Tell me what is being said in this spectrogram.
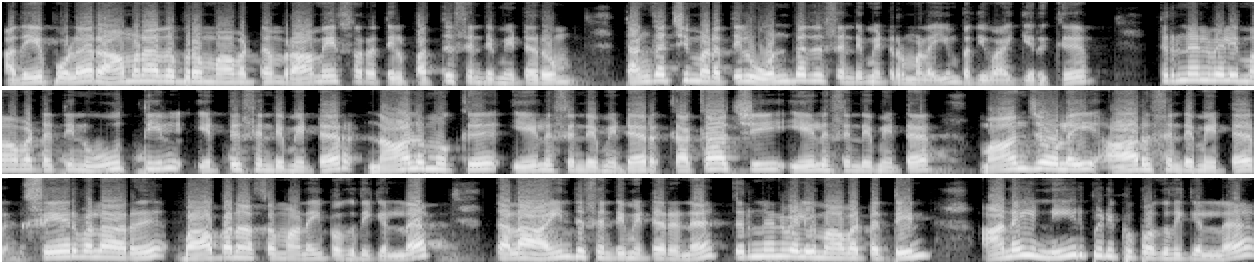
அதே போல ராமநாதபுரம் மாவட்டம் ராமேஸ்வரத்தில் பத்து சென்டிமீட்டரும் தங்கச்சி மடத்தில் ஒன்பது சென்டிமீட்டர் மழையும் பதிவாகியிருக்கு. திருநெல்வேலி மாவட்டத்தின் ஊத்தில் எட்டு சென்டிமீட்டர் நாலுமுக்கு ஏழு சென்டிமீட்டர் கக்காச்சி ஏழு சென்டிமீட்டர் மாஞ்சோலை ஆறு சென்டிமீட்டர் சேர்வலாறு பாபநாசம் அணை பகுதிகளில் தலா ஐந்து சென்டிமீட்டர் என திருநெல்வேலி மாவட்டத்தின் அணை நீர்பிடிப்பு பகுதிகளில்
